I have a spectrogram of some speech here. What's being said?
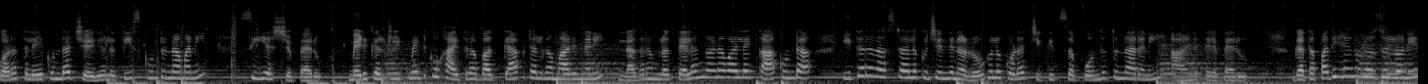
కొరత లేకుండా చర్యలు తీసుకుంటున్నామని సీఎస్ చెప్పారు. మెడికల్ ట్రీట్మెంట్కు హైదరాబాద్ క్యాపిటల్గా మారిందని నగరంలో తెలంగాణ వాళ్ళే కాకుండా ఇతర రాష్ట్రాలకు చెందిన రోగులు కూడా చికిత్స పొందుతున్నారని ఆయన తెలిపారు. గత పదిహేను రోజుల్లోనే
